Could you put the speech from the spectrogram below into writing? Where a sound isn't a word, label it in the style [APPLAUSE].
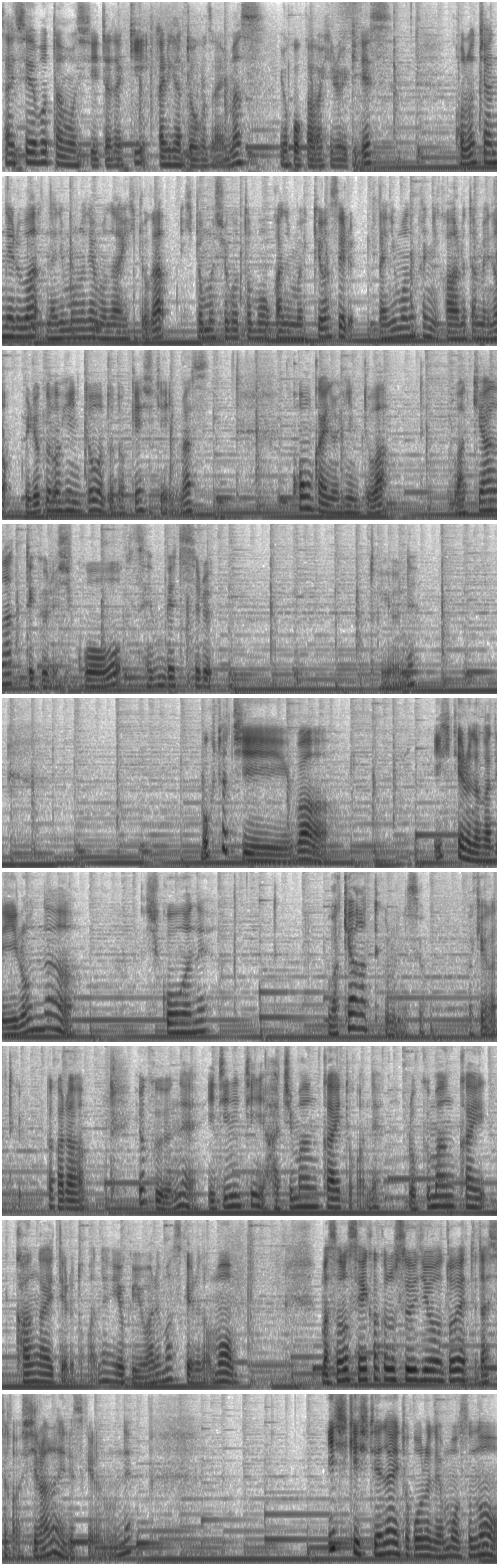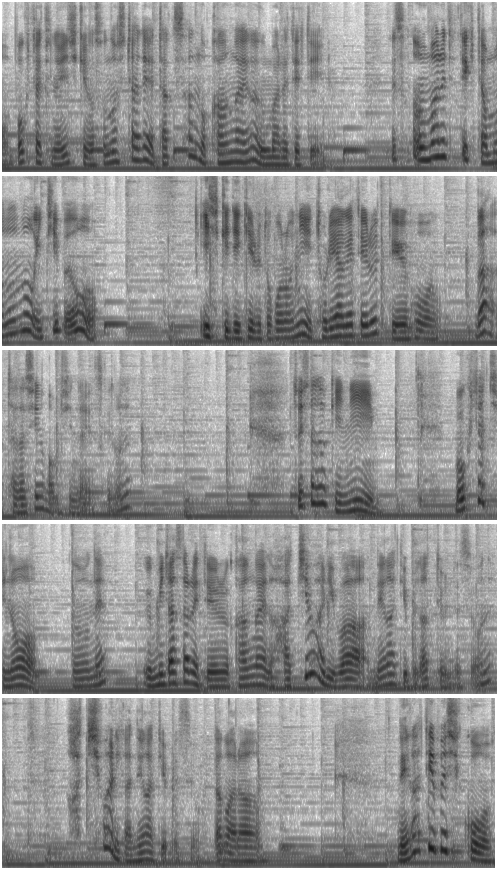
再生ボタンを押していただきありがとうございます。横川博之です。このチャンネルは何者でもない人が人も仕事もお金も引き寄せる何者かに変わるための魅力のヒントをお届けしています。今回のヒントは湧き上がってくる思考を選別する。というね。僕たちは生きてる中でいろんな思考がね湧き上がってくるんですよ。湧き上がってくる。だからよくね1日に8万回とかね6万回考えてるとかねよく言われますけれどもまあその正確の数字をどうやって出したかは知らないですけれどもね意識してないところでもその僕たちの意識のその下でたくさんの考えが生まれ出ている。でその生まれ出てきたものの一部を意識できるところに取り上げてるっていう方が正しいのかもしれないですけどね。そうした時に僕たちのそのね生み出されている考えの8割はネガティブだって言うんですよね。8割がネガティブですよ。だからネガティブ思考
